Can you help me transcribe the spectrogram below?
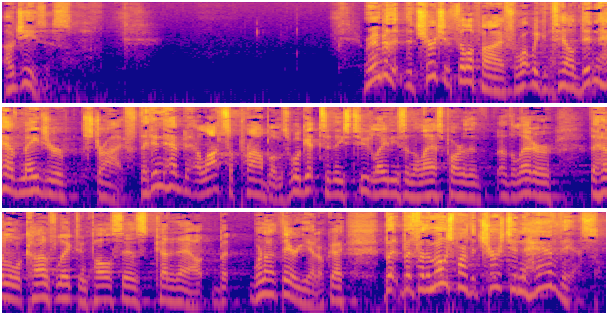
of Jesus. Remember that the church at Philippi, from what we can tell, didn't have major strife. They didn't have lots of problems. We'll get to these two ladies in the last part of the, of the letter that had a little conflict, and Paul says, cut it out. But we're not there yet, okay? But, but for the most part, the church didn't have this.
